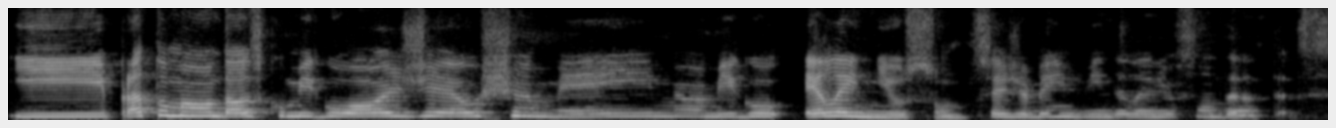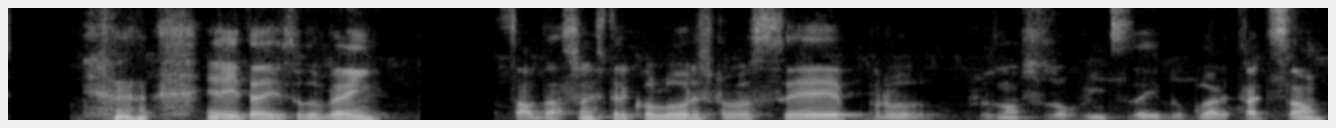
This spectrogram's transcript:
E para tomar uma dose comigo hoje, eu chamei meu amigo Elenilson. Seja bem-vindo, Elenilson Dantas. e aí, Thaís, tudo bem? Saudações tricolores para você, para os nossos ouvintes aí do Glória e Tradição.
